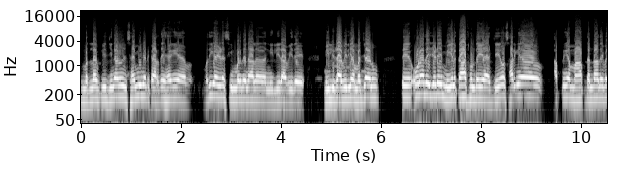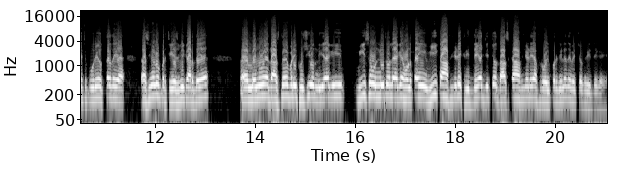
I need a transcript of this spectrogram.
ਮਤਲਬ ਕਿ ਜਿਨ੍ਹਾਂ ਨੂੰ ਇਨਸੈਮੀਨੇਟ ਕਰਦੇ ਹੈਗੇ ਆ, ਵਧੀਆ ਜਿਹੜੇ ਸੀਮਣ ਦੇ ਨਾਲ ਨੀਲੀ ਰਾਵੀ ਦੇ, ਨੀਲੀ ਰਾਵੀ ਦੀਆਂ ਮੱਝਾਂ ਨੂੰ, ਤੇ ਉਹਨਾਂ ਦੇ ਜਿਹੜੇ ਮੇਲ ਕਾਫ ਹੁੰਦੇ ਆ, ਜੇ ਉਹ ਸਾਰੀਆਂ ਆਪਣੀਆਂ ਮਾਪਦੰਡਾਂ ਦੇ ਵਿੱਚ ਪੂਰੇ ਉਤਰਦੇ ਆ, ਤਾਂ ਅਸੀਂ ਉਹਨੂੰ ਪਰਚੇਜ਼ ਵੀ ਕਰਦੇ ਆ। ਮੈਨੂੰ ਇਹ ਦੱਸਦੇ ਹੋਏ ਬੜੀ ਖੁਸ਼ੀ ਹੁੰਦੀ ਹੈ ਕਿ 2019 ਤੋਂ ਲੈ ਕੇ ਹੁਣ ਤਾਈਂ 20 ਕਾਫ ਜਿਹੜੇ ਖਰੀਦੇ ਆ ਜਿਸ ਚੋਂ 10 ਕਾਫ ਜਿਹੜੇ ਆ ਫਿਰੋਜ਼ਪੁਰ ਜ਼ਿਲ੍ਹੇ ਦੇ ਵਿੱਚੋਂ ਖਰੀਦੇ ਗਏ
